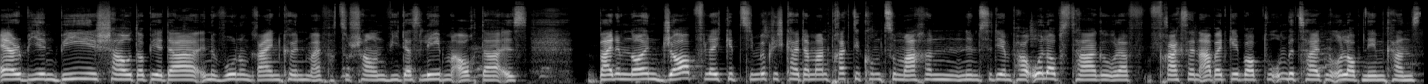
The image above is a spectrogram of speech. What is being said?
Airbnb, schaut, ob ihr da in eine Wohnung rein könnt, um einfach zu schauen, wie das Leben auch da ist. Bei einem neuen Job, vielleicht gibt es die Möglichkeit, da mal ein Praktikum zu machen, nimmst du dir ein paar Urlaubstage oder fragst deinen Arbeitgeber, ob du unbezahlten Urlaub nehmen kannst.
